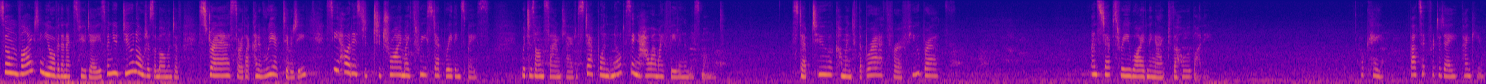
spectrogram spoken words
So, inviting you over the next few days, when you do notice a moment of stress or that kind of reactivity, see how it is to, to try my three step breathing space which is on SoundCloud. Step one, noticing how am I feeling in this moment. Step two, coming to the breath for a few breaths. And step three, widening out to the whole body. Okay, that's it for today. Thank you.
